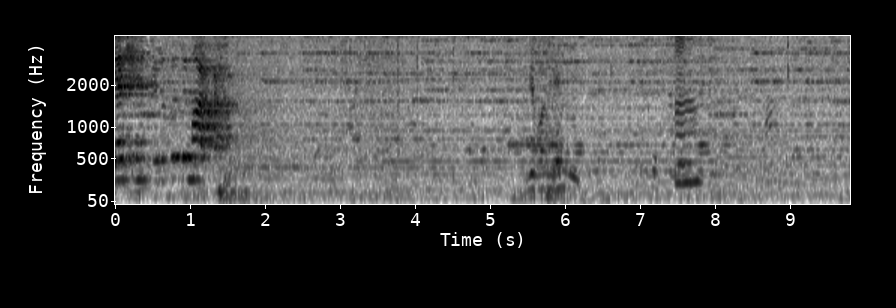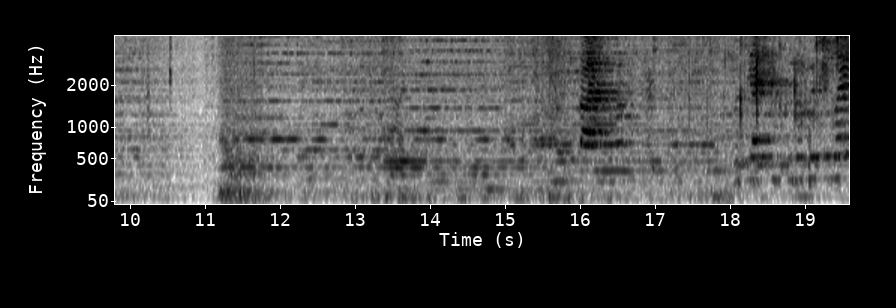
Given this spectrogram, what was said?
Посвячення слідопити Марка. Вітаємо вас. Посвячення слідопити Лейлу.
